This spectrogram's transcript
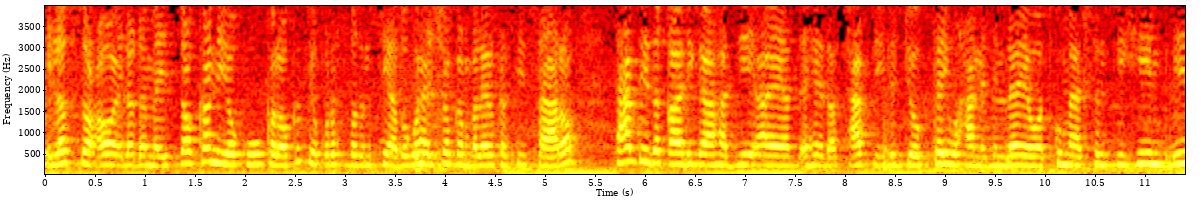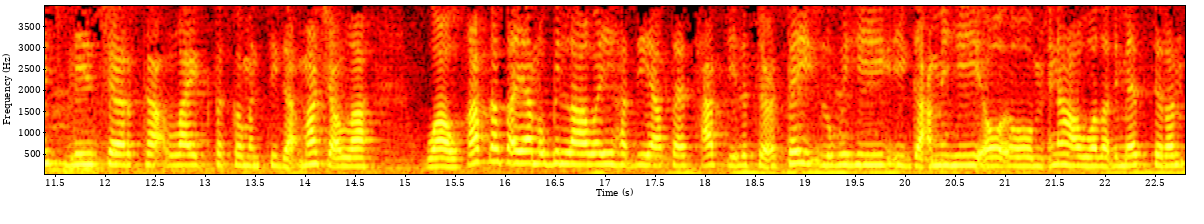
ila soco ila dhameyso kan iyo kuwo kaloo ka sii qurux badan si aad uga hesho gambaleelka sii saaro asxaabteyda qaaliga haddii ayaad ahayd asxaabtii ila joogtay waxaan idin leeyahay waad ku mahadsantihiin bliis bliis sheerka liketa commentiga. Maasha allah. Waaw qaabkaas ayaan u bilaabay haddii aad tahay asxaabtii la socotay lugihii iyo gacmihii oo micnaha wada dhameystiran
